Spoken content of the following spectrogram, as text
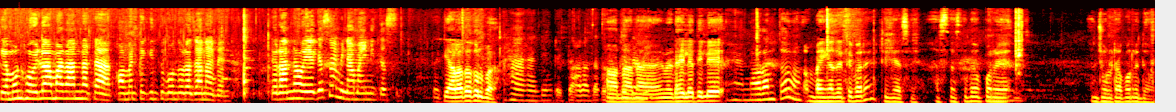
কেমন হইল আমার রান্নাটা? কমেন্টে কিন্তু বন্ধুরা জানাবেন। তো রান্না হয়ে গেছে আমি নামাই নিতেছি। কি আলাদা তুলবা? হ্যাঁ হ্যাঁ ডিমটা একটু আলাদা করে হ্যাঁ, না না এমনি ঢাইলা দিলে নরম তো। ভাঙা যেতে পারে ঠিক আছে। আস্তে আস্তে পরে ঝোলটা পরে দাও।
